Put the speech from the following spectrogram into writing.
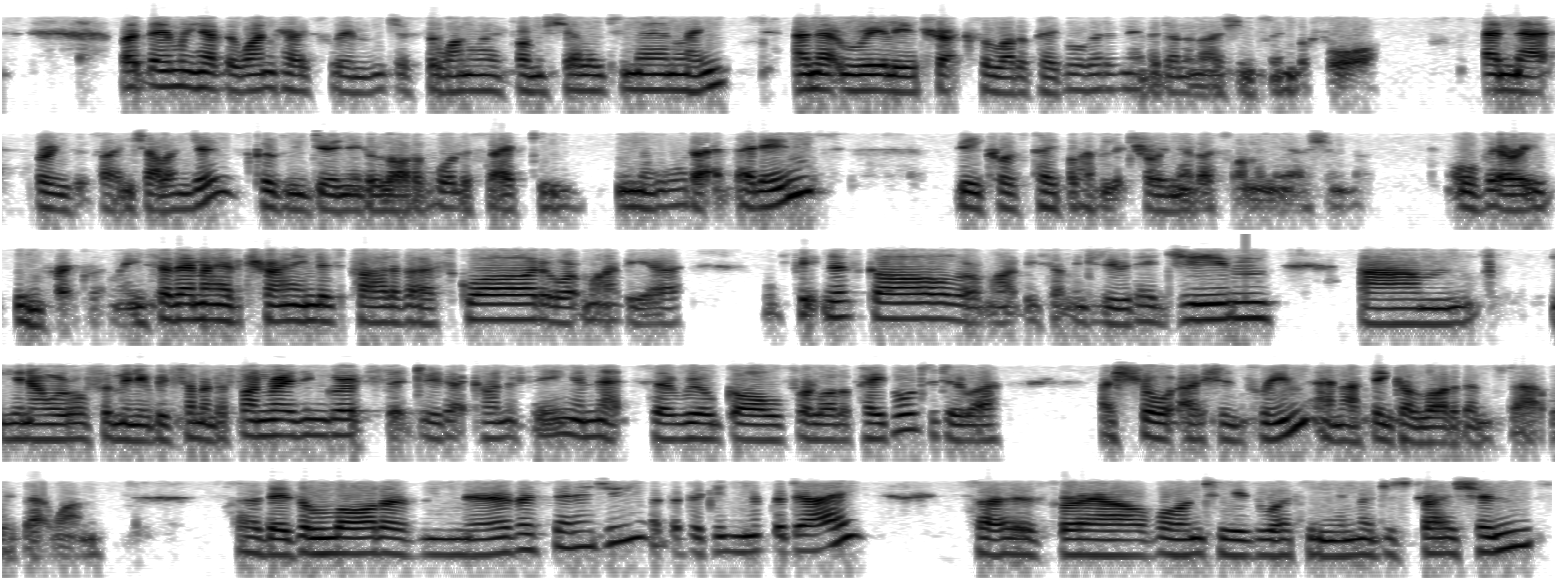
But then we have the 1K swim, just the one way from Shelley to Manly, and that really attracts a lot of people that have never done an ocean swim before. And that brings its own challenges because we do need a lot of water safety in the water at that end because people have literally never swum in the ocean or very infrequently. So they may have trained as part of a squad or it might be a fitness goal or it might be something to do with their gym. Um, you know, we're all familiar with some of the fundraising groups that do that kind of thing, and that's a real goal for a lot of people to do a, a short ocean swim, and I think a lot of them start with that one. So there's a lot of nervous energy at the beginning of the day. So for our volunteers working in registrations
